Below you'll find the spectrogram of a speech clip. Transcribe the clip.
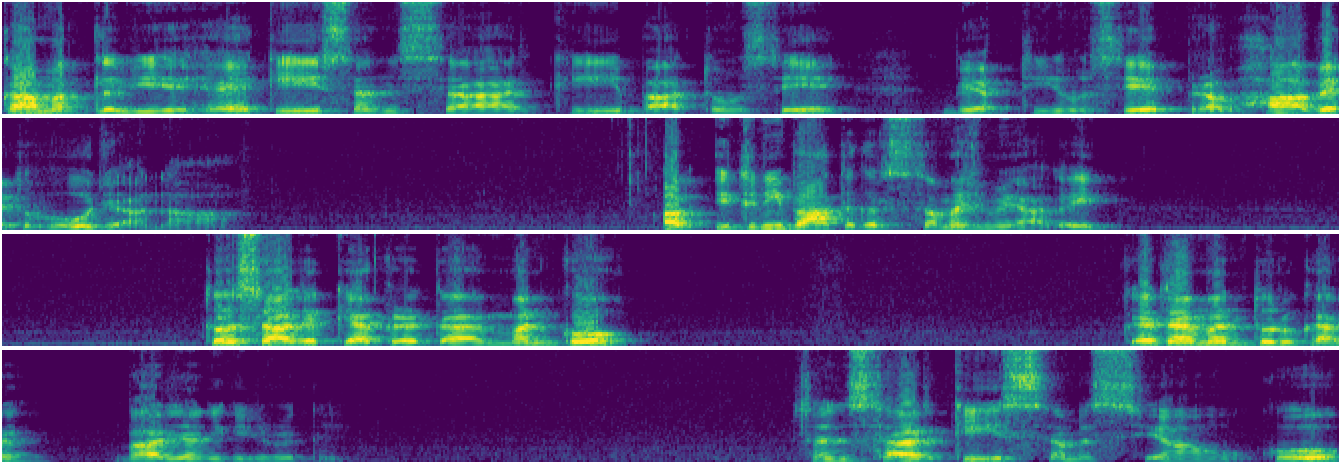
का मतलब ये है कि संसार की बातों से, व्यक्तियों से प्रभावित हो जाना। अब इतनी बात अगर समझ में आ गई तो साधक क्या करता है? मन को? कहता है, मन तो रुका रहे, बाहर जाने की ज़रूरत नहीं। संसार की समस्याओं को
